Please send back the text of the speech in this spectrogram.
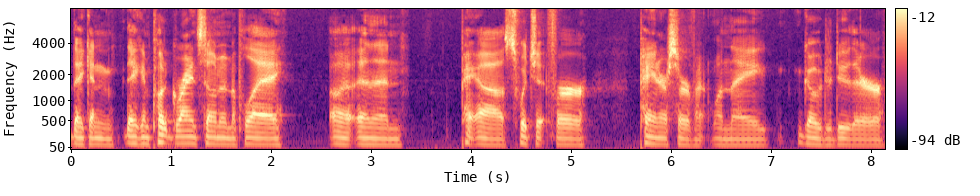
they can they can put Grindstone into play, uh, and then pa- uh, switch it for Painter Servant when they go to do their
